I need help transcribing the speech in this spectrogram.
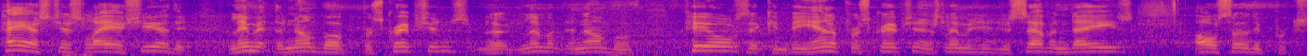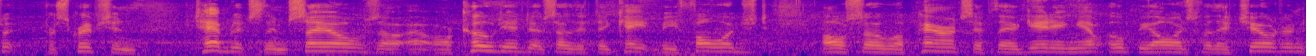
passed just last year that limit the number of prescriptions, limit the number of pills that can be in a prescription. It's limited to seven days. Also, the prescri- prescription tablets themselves are, are coded so that they can't be forged. Also, uh, parents, if they're getting opioids for their children,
